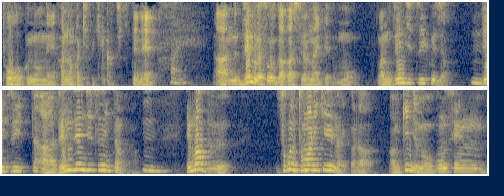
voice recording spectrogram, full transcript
東北のね花巻の結婚式ってね。はいあの全部がそうだか知らないけどもあの前日行くじゃん、うん。前日行ったあ前々日に行ったのかな。うん。でまずそこに泊まりきれないからあの近所の温泉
